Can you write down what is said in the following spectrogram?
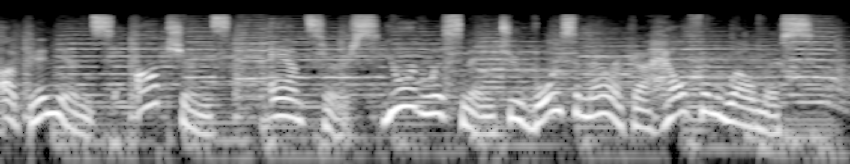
Opinions, options, answers. You're listening to Voice America Health and Wellness.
